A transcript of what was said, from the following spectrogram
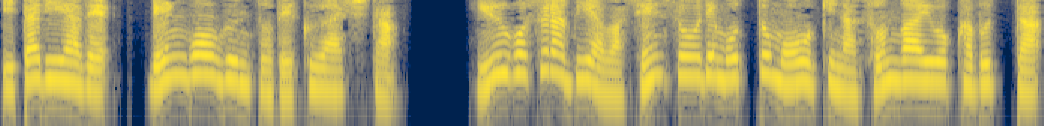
イタリアで連合軍と出くわした。ユーゴスラビアは戦争で最も大きな損害を被った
